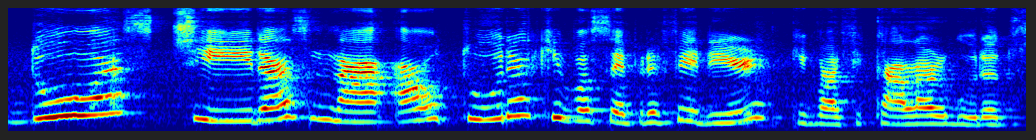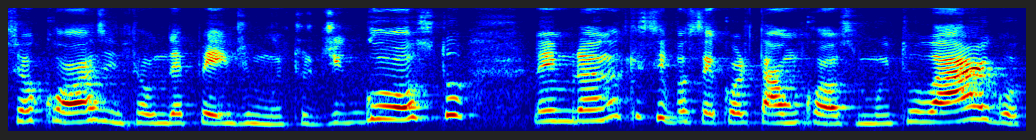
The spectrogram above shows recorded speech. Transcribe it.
duas tiras na altura que você preferir, que vai ficar a largura do seu cos, então depende muito de gosto. Lembrando que se você cortar um cos muito largo,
